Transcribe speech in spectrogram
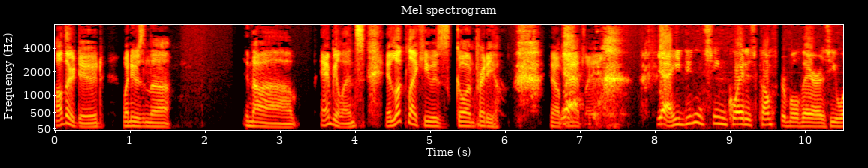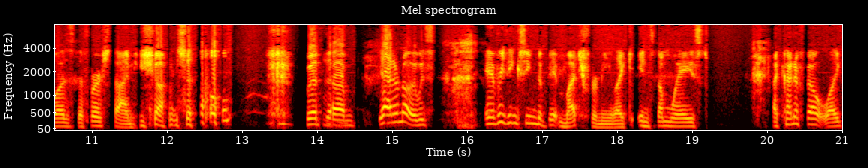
other dude when he was in the in the uh, ambulance, it looked like he was going pretty, you know, Yeah. badly. yeah, he didn't seem quite as comfortable there as he was the first time he shot himself. but um, yeah, I don't know. It was everything seemed a bit much for me. Like in some ways, I kind of felt like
